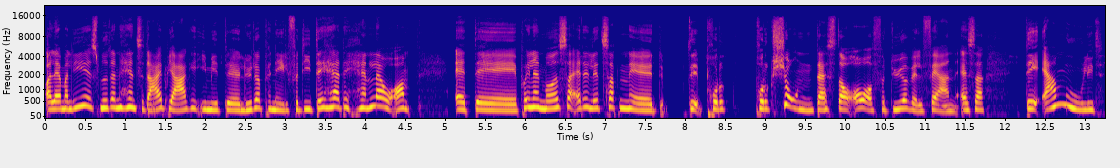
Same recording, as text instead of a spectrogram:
Og lad mig lige smide den hen til dig, Bjarke, i mit øh, lytterpanel, fordi det her, det handler jo om, at øh, på en eller anden måde, så er det lidt sådan øh, det, produ- produktionen, der står over for dyrevelfærden. Altså, det er muligt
